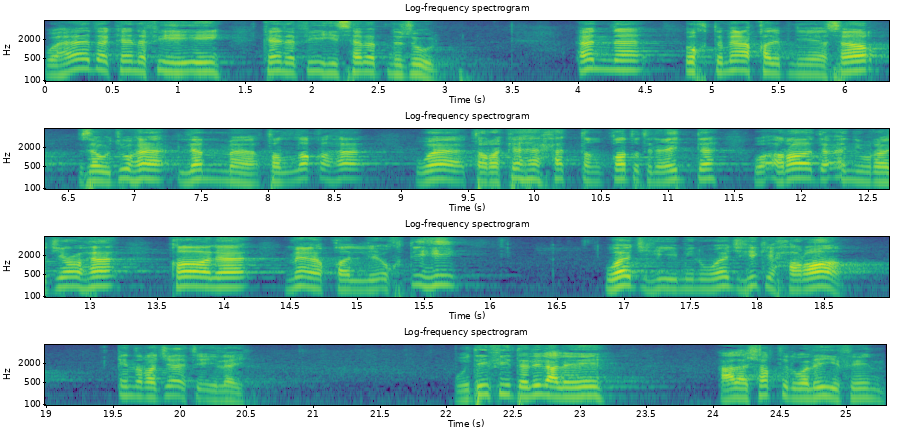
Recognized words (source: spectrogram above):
وهذا كان فيه إيه؟ كان فيه سبب نزول. أن أخت معقل بن يسار زوجها لما طلقها وتركها حتى انقضت العدة وأراد أن يراجعها قال معقل لأخته وجهي من وجهك حرام إن رجعت إليه. ودي في دليل على إيه؟ على شرط الولي فين؟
